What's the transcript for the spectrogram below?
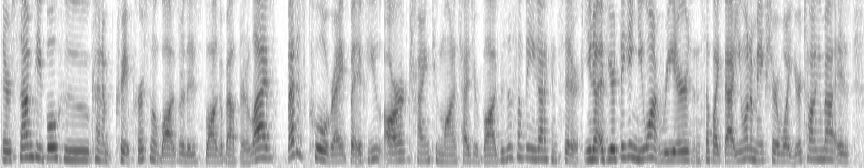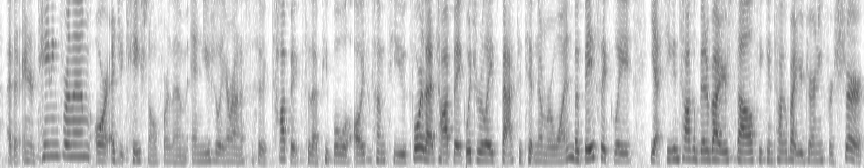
there's some people who kind of create personal blogs where they just blog about their lives. That is cool, right? But if you are trying to monetize your blog, this is something you got to consider. You know, if you're thinking you want readers and stuff like that, you want to make sure what you're talking about is either entertaining for them or educational for them, and usually around a specific topic so that people will always come to you for that topic, which relates back to tip number one. But basically, yes, you can talk a bit about yourself, you can talk about your journey for sure.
